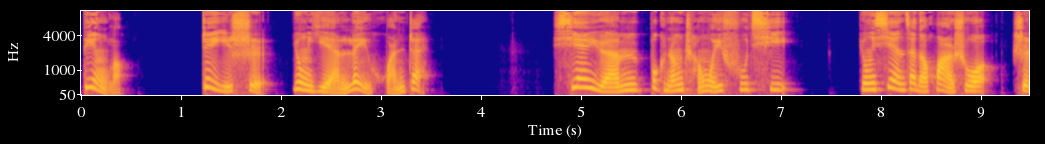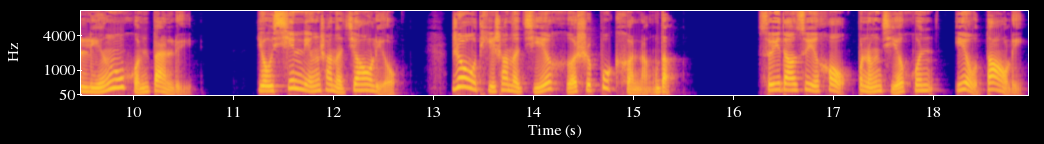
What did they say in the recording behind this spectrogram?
定了，这一世用眼泪还债。仙缘不可能成为夫妻，用现在的话说是灵魂伴侣，有心灵上的交流，肉体上的结合是不可能的，所以到最后不能结婚也有道理。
